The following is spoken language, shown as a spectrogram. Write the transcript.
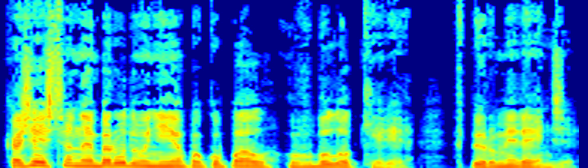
Хозяйственное оборудование я покупал в Блоккере, в Пюрмерензе.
